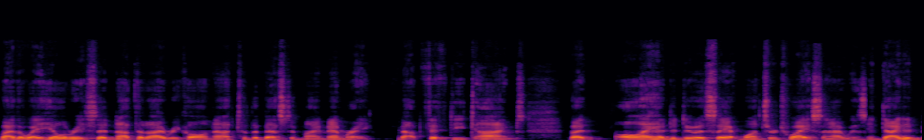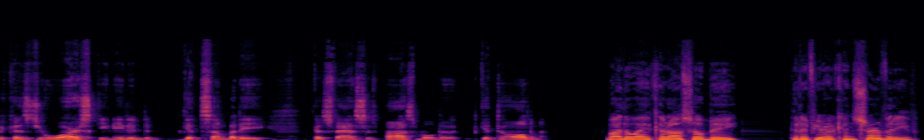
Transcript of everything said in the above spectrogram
by the way, Hillary said, not that I recall, not to the best of my memory, about 50 times. But all I had to do is say it once or twice, and I was indicted because Jaworski needed to get somebody as fast as possible to get to Haldeman. By the way, it could also be that if you're a conservative,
